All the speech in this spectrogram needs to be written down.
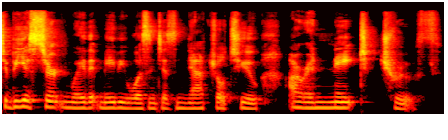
to be a certain way that maybe wasn't as natural to our innate truth.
